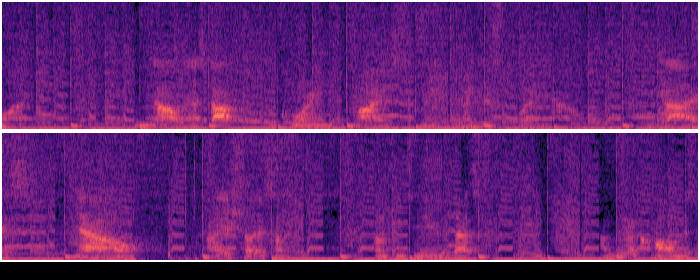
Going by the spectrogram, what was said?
71. Now I'm gonna stop recording my screen, my display now. You guys, now, I'm gonna show you something. Something to you that's... I'm gonna call Miss.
